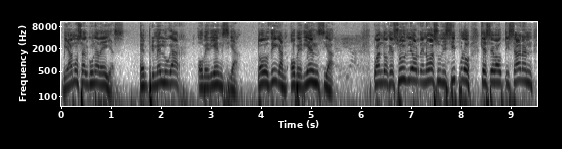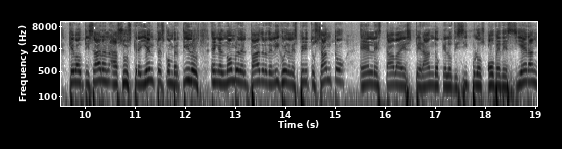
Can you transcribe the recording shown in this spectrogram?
Veamos alguna de ellas. En primer lugar, obediencia. Todos digan, obediencia. Cuando Jesús le ordenó a sus discípulos que se bautizaran, que bautizaran a sus creyentes convertidos en el nombre del Padre, del Hijo y del Espíritu Santo, él estaba esperando que los discípulos obedecieran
